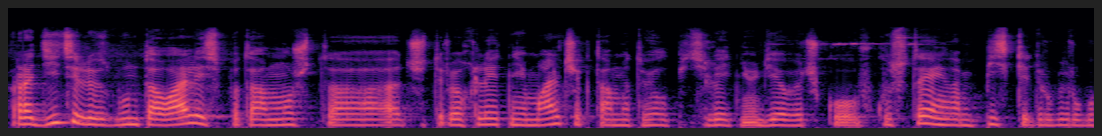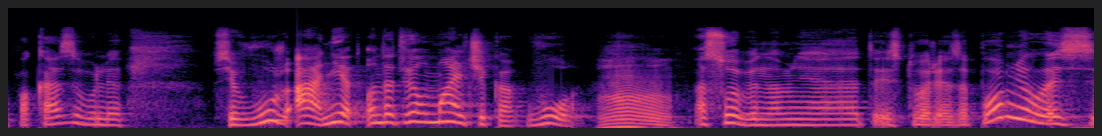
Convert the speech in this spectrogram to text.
родители взбунтовались, потому что четырехлетний мальчик там отвел пятилетнюю девочку в кусты, они там письки друг другу показывали. Все в уж... А, нет, он отвел мальчика. Во. А. Особенно мне эта история запомнилась,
